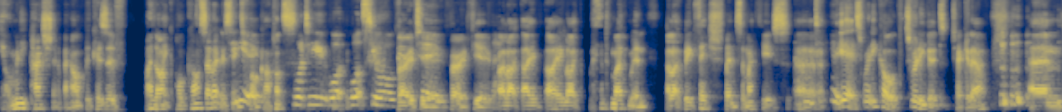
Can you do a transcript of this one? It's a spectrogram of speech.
you know, I'm really passionate about because of I like podcasts. I like listening to podcasts. What do you? What What's your Very few, very few. Okay. I like, I, I like at the moment. I like Big Fish, Spencer Matthews. Uh, Oh, you? yeah, it's really cool. It's really good. Check it out. Um,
